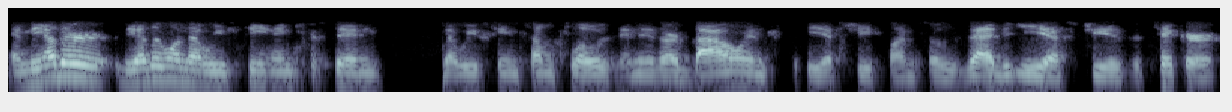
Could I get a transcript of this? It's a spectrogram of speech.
And the other the other one that we've seen interest in that we've seen some flows in is our balanced ESG fund. So ZESG is the ticker.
